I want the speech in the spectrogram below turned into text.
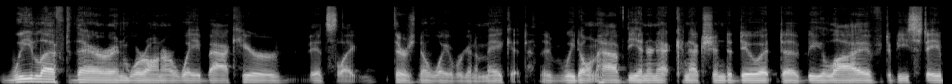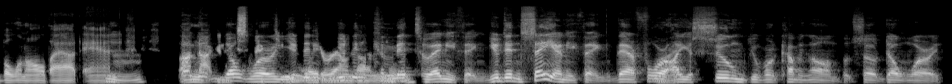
we left there and we're on our way back here, it's like there's no way we're going to make it. We don't have the internet connection to do it, to be live, to be stable, and all that. And Mhm. I'm not don't- gonna Don't worry, you you didn't, you didn't on me. commit to anything. You didn't say anything. Therefore, I assumed you were coming on. But so don't worry,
